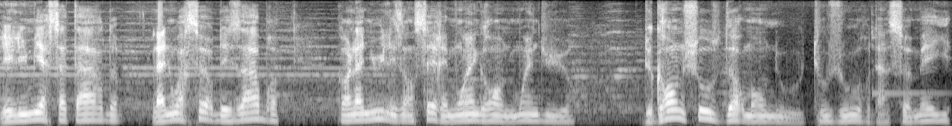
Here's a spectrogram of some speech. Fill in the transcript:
Les lumières s'attardent, la noirceur des arbres, quand la nuit les enserre est moins grande, moins dure. De grandes choses dorment en nous, toujours d'un sommeil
